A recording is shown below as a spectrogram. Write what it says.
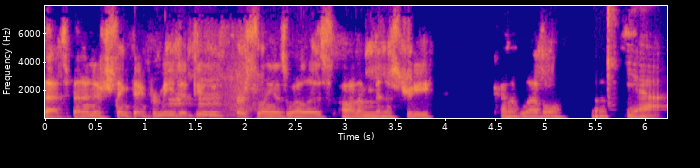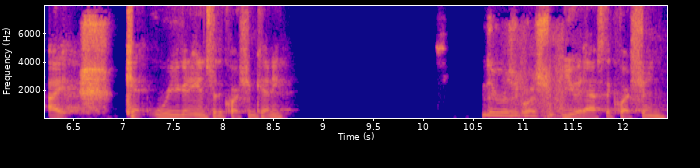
that's been an interesting thing for me to do with personally as well as on a ministry kind of level. Yeah, I can. Were you going to answer the question, Kenny? There was a question. You had asked the question.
